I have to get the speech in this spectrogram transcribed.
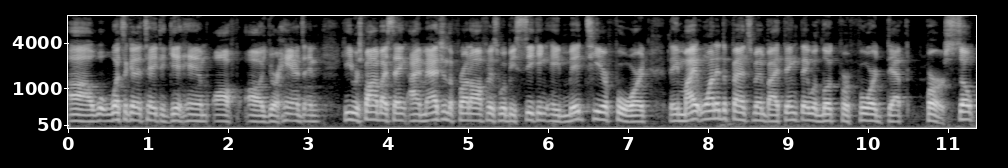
uh, what's it going to take to get him off uh, your hands? And he responded by saying, I imagine the front office would be seeking a mid tier forward. They might want a defenseman, but I think they would look for forward depth first. So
